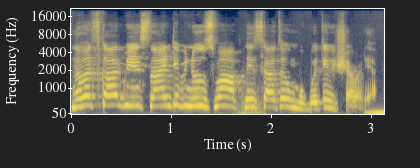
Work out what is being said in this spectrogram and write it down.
નમસ્કાર બીએસ નાઇન ટીવી ન્યૂઝમાં આપની સાથે હું ભગવતી વિશાવડિયા.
